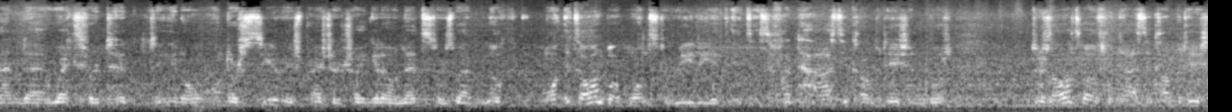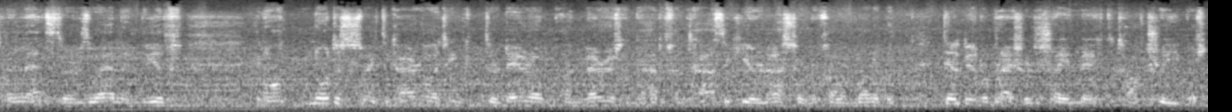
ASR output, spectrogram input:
and uh, Wexford to, you know, under serious pressure trying to get out of Leinster as well. Look, it's all about Munster really. It, it's, it's a fantastic competition, but there's also a fantastic competition in Leinster as well, and we have, you know, no disrespect to Carlow, I think they're there on, on merit and they had a fantastic year last year with Colm Bonnar, but they'll be under pressure to try and make the top three, but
